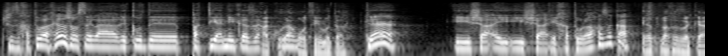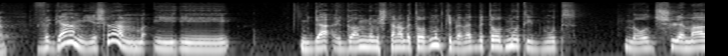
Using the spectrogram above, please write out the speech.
שזה חתול אחר שעושה לה ריקוד אה, פתיאני כזה. אה, כולם רוצים אותה. כן. היא אישה, היא אישה, היא חתולה חזקה. היא חתולה חזקה. וגם, יש לה, היא, היא גם, גם משתנה בתור דמות, כי באמת בתור דמות היא דמות מאוד שלמה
